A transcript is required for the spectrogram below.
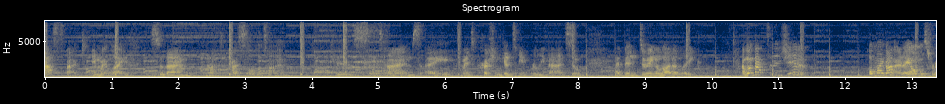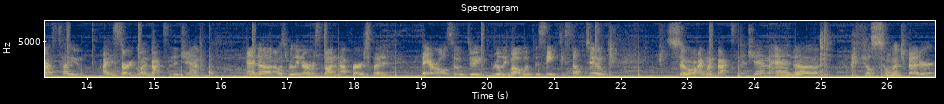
aspect in my life so that I'm not depressed all the time. Because sometimes I my depression gets me really bad. So I've been doing a lot of like I went back to the gym. Oh my god, I almost forgot to tell you. I started going back to the gym. And uh, I was really nervous about it at first, but they are also doing really well with the safety stuff too. So I went back to the gym and uh, I feel so much better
